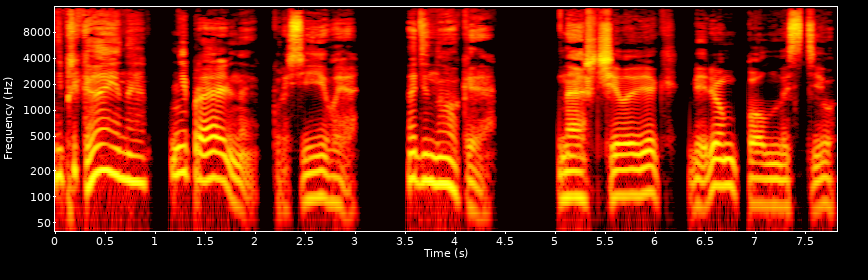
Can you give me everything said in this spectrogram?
неприкаянная, неправильная, красивая, одинокая. Наш человек берем полностью.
